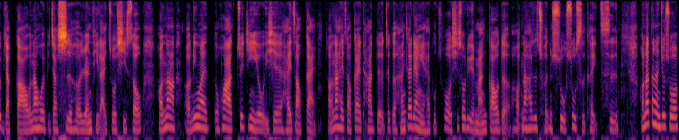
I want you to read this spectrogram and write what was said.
会比较高，那会比较适合人体来做吸收。好，那呃，另外的话，最近也有一些海藻钙啊，那海藻钙它的这个含钙量也还不错，吸收率也蛮高的。好，那它是纯素，素食可以吃。好，那当然就说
